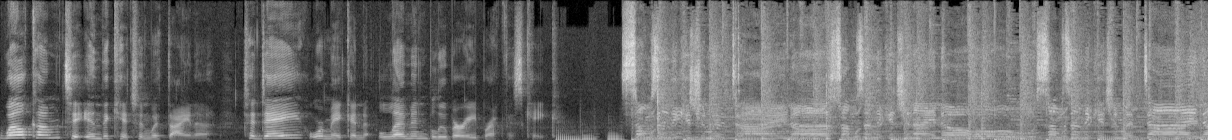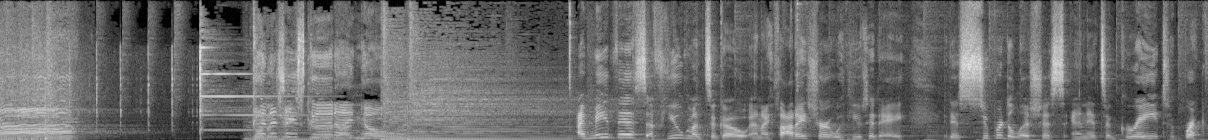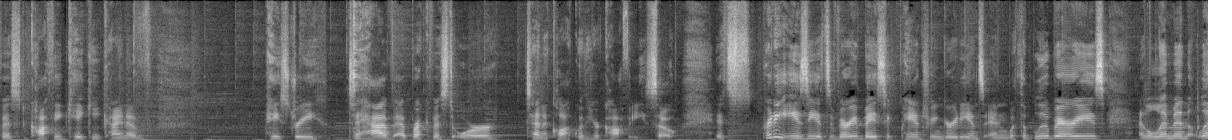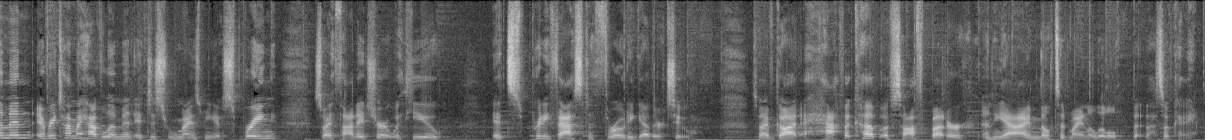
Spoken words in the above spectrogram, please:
Welcome to In the Kitchen with Dinah. Today we're making lemon blueberry breakfast cake. Someone's in the kitchen with Dinah. Someone's in the kitchen, I know. Someone's in the kitchen with Dinah. Gonna taste good, I know. I made this a few months ago and I thought I'd share it with you today. It is super delicious and it's a great breakfast, coffee cakey kind of pastry to have at breakfast or 10 o'clock with your coffee. So it's pretty easy. It's very basic pantry ingredients and with the blueberries and lemon. Lemon, every time I have lemon, it just reminds me of spring. So I thought I'd share it with you. It's pretty fast to throw together too. So I've got a half a cup of soft butter, and yeah, I melted mine a little, but that's okay.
